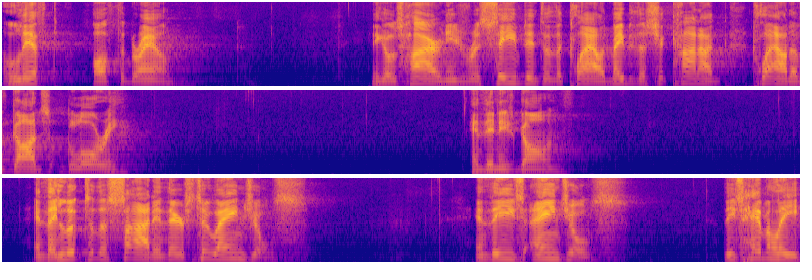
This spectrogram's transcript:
lift off the ground. He goes higher and he's received into the cloud, maybe the Shekinah cloud of God's glory. And then he's gone. And they look to the side, and there's two angels. And these angels, these heavenly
